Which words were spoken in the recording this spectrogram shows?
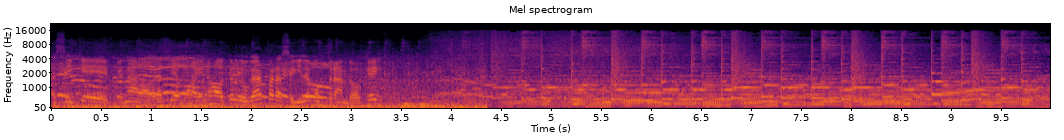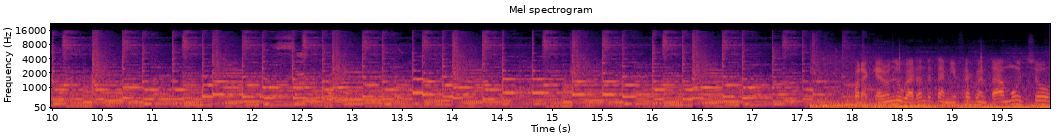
Así que, pues nada, ahora sí vamos a irnos a otro lugar para seguirle mostrando, ¿ok? Por acá era un lugar donde también frecuentaba mucho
